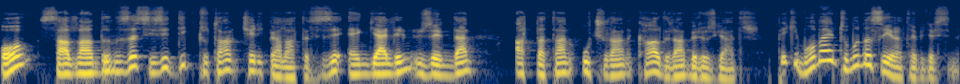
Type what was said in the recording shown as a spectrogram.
O sallandığınızda sizi dik tutan çelik bir halattır. Sizi engellerin üzerinden atlatan, uçuran, kaldıran bir rüzgardır. Peki momentumu nasıl yaratabilirsiniz?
